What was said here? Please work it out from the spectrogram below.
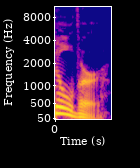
silver.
